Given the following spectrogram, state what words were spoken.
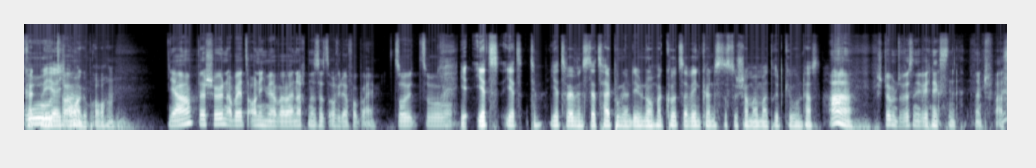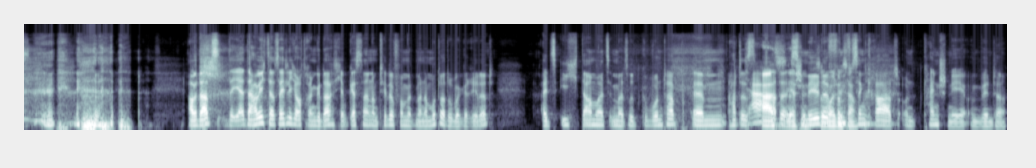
Könnten wir hier eigentlich auch mal Brutal. gebrauchen. Ja, wäre schön, aber jetzt auch nicht mehr, weil Weihnachten ist jetzt auch wieder vorbei. So, so Je- Jetzt, jetzt, Tim, jetzt wäre es der Zeitpunkt, an dem du noch mal kurz erwähnen könntest, dass du schon mal in Madrid gewohnt hast. Ah, stimmt, wissen die wenigsten. Nein, Spaß. Aber da, hat's- ja, da habe ich tatsächlich auch dran gedacht. Ich habe gestern am Telefon mit meiner Mutter drüber geredet. Als ich damals in Madrid gewohnt habe, ähm, hatte es, Ja, hatte sehr es schön. milde So wollte ich's 15 Grad und kein Schnee im Winter.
